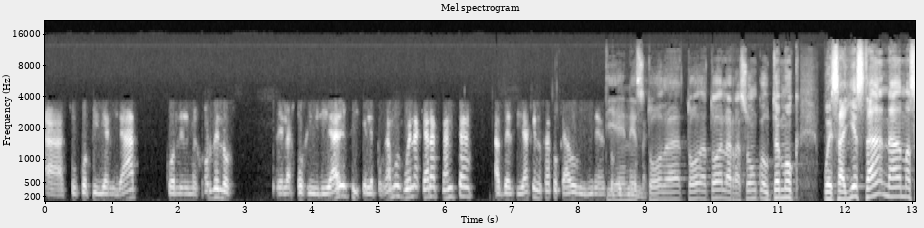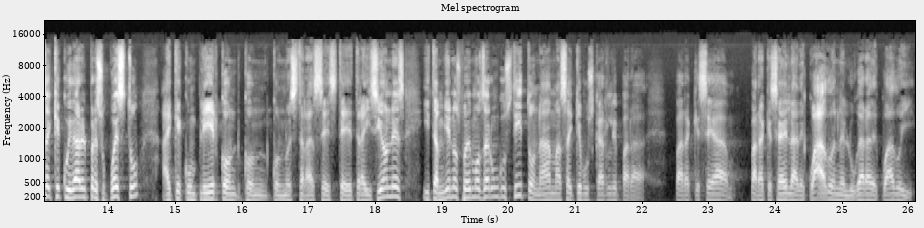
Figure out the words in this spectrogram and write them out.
a su cotidianidad con el mejor de los de las posibilidades y que le pongamos buena cara a tanta adversidad que nos ha tocado vivir en Tienes toda, toda, toda la razón, Cuauhtémoc. Pues ahí está, nada más hay que cuidar el presupuesto, hay que cumplir con, con, con, nuestras este, tradiciones y también nos podemos dar un gustito, nada más hay que buscarle para, para que sea, para que sea el adecuado, en el lugar adecuado y,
